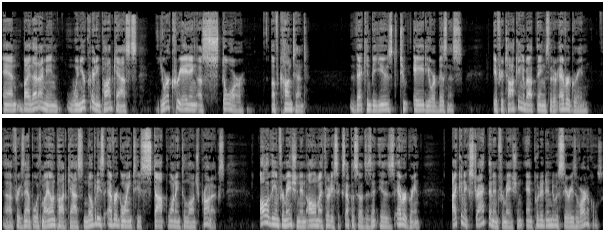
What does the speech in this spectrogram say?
And by that, I mean, when you're creating podcasts, you're creating a store of content that can be used to aid your business. If you're talking about things that are evergreen, uh, for example, with my own podcast, nobody's ever going to stop wanting to launch products. All of the information in all of my 36 episodes is, is evergreen. I can extract that information and put it into a series of articles.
